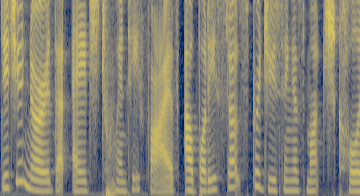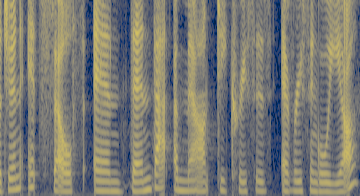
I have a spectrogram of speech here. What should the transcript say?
Did you know that age 25, our body starts producing as much collagen itself, and then that amount decreases every single year?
